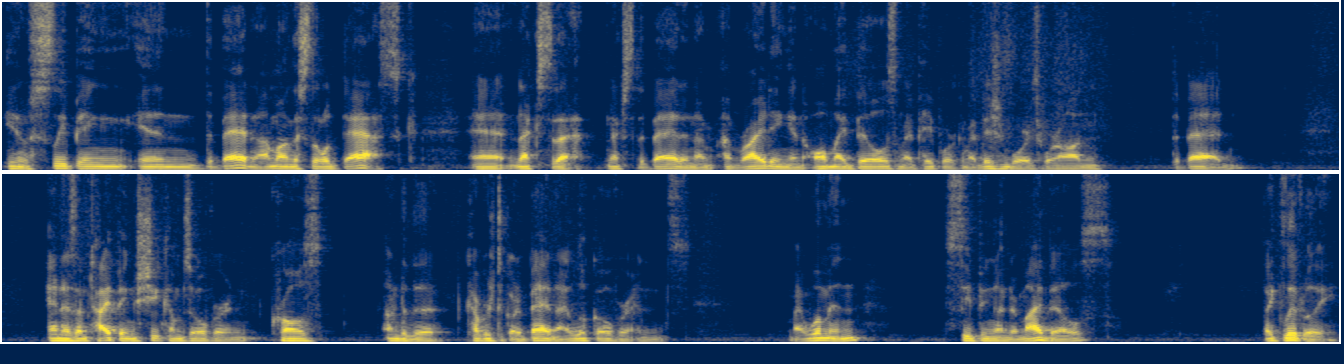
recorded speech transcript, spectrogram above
you know, sleeping in the bed, and I'm on this little desk, and next to that, next to the bed, and I'm, I'm writing, and all my bills and my paperwork and my vision boards were on the bed. And as I'm typing, she comes over and crawls under the covers to go to bed, and I look over, and it's my woman sleeping under my bills, like literally.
